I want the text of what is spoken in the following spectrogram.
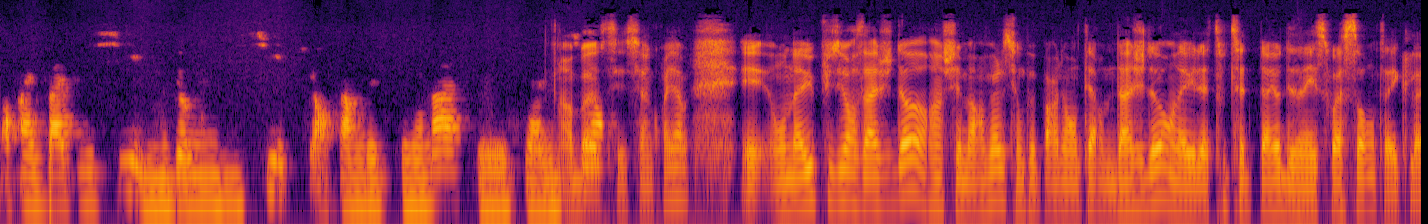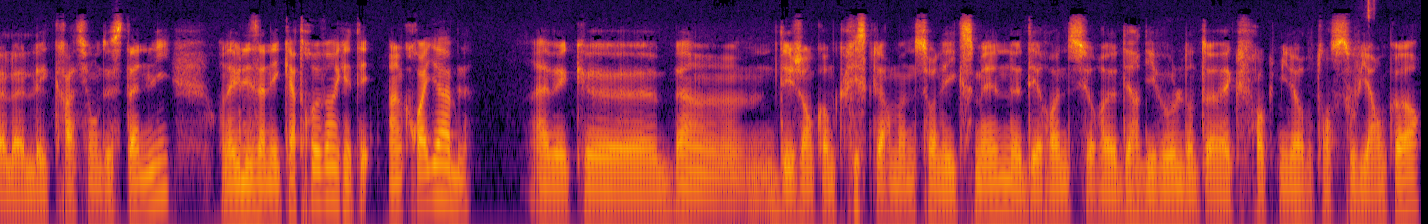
enfin il bat d'ici, il domine d'ici, puis en termes de cinéma, c'est ah bah, c'est incroyable. Et on a eu plusieurs âges d'or hein, chez Marvel, si on peut parler en termes d'âge d'or. On a eu toute cette période des années 60 avec la, la, les créations de Stan Lee. On a eu les années 80 qui étaient incroyables avec euh, ben des gens comme Chris Claremont sur les X-Men, des runs sur euh, Daredevil dont, avec Frank Miller dont on se souvient encore.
